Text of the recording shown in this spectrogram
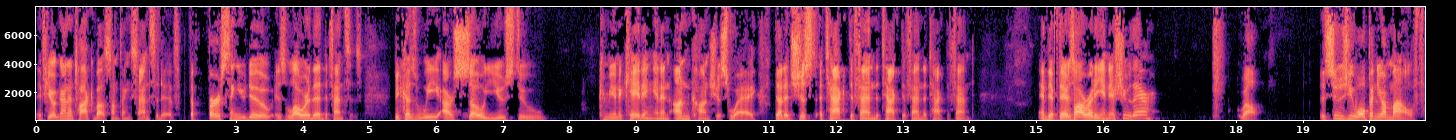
If you're going to talk about something sensitive, the first thing you do is lower the defenses because we are so used to communicating in an unconscious way that it's just attack, defend, attack, defend, attack, defend. And if there's already an issue there, well, as soon as you open your mouth,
